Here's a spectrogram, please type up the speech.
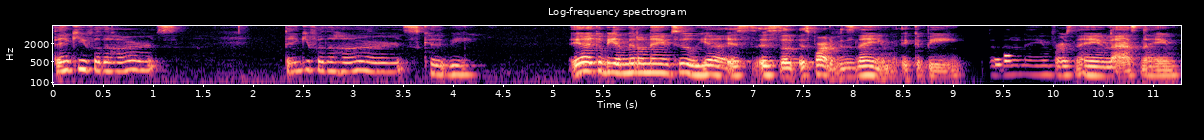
Thank you for the hearts. Thank you for the hearts. Could it be? Yeah, it could be a middle name too. Yeah, it's it's a, it's part of his name. It could be the middle name, first name, last name.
